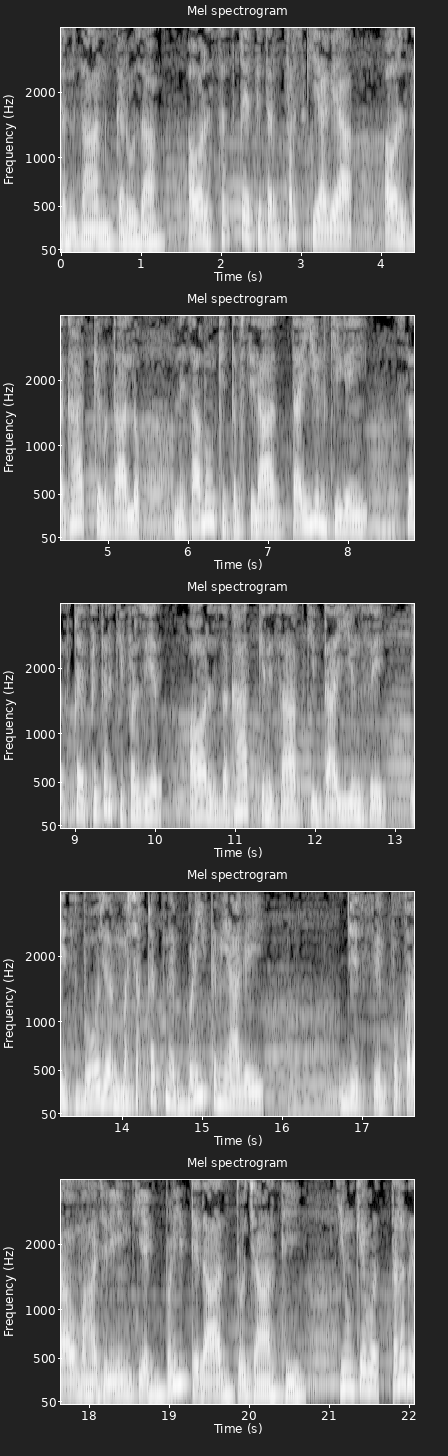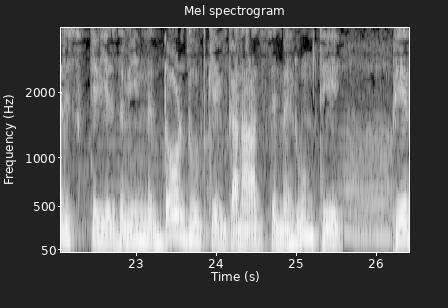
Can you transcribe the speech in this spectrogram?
رمضان کا روزہ۔ اور صدقے فطر فرض کیا گیا اور زکوٰۃ کے متعلق نصابوں کی تفصیلات تعین کی گئیں۔ صدقہ فطر کی فرضیت اور زکوٰۃ کے نصاب کی تعین سے اس بوجھ اور مشقت میں بڑی کمی آ گئی، جس سے فقراء و مہاجرین کی ایک بڑی تعداد دو چار تھی، کیونکہ وہ طلب رزق کے لیے زمین میں دوڑ دھوپ کے امکانات سے محروم تھے۔ پھر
